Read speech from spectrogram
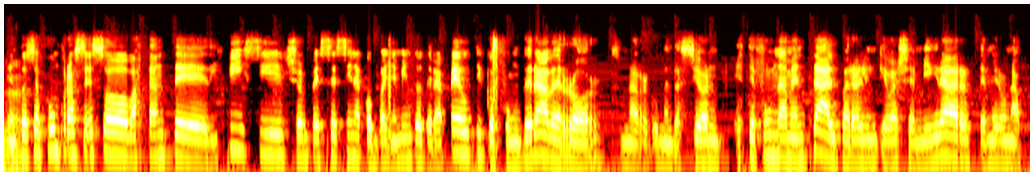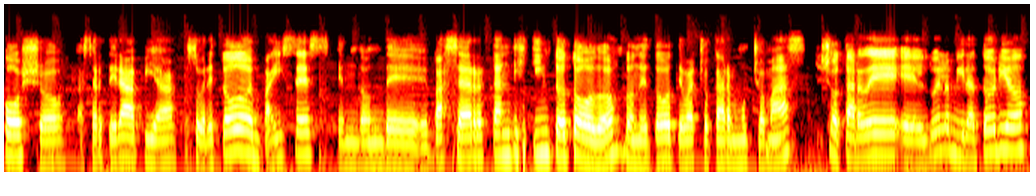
Entonces fue un proceso bastante difícil, yo empecé sin acompañamiento terapéutico, fue un grave error, es una recomendación este, fundamental para alguien que vaya a emigrar, tener un apoyo, hacer terapia, sobre todo en países en donde va a ser tan distinto todo, donde todo te va a chocar mucho más. Yo tardé el duelo migratorio,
